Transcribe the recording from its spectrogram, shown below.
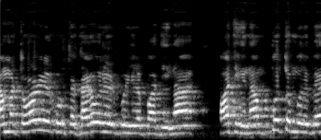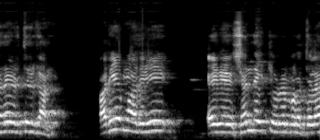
நம்ம தோழர்கள் கொடுத்த தகவல் அடிப்படையில் பார்த்தீங்கன்னா பார்த்தீங்கன்னா முப்பத்தொம்பது பேரை எடுத்திருக்காங்க. அதே மாதிரி சென்னை துறைமுகத்தில்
